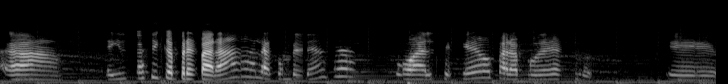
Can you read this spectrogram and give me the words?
a, ir casi que preparada a la competencia o al chequeo para poder eh,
